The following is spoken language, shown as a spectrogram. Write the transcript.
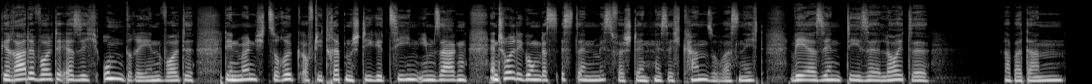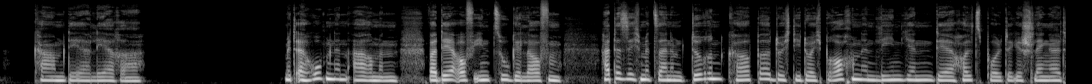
Gerade wollte er sich umdrehen, wollte den Mönch zurück auf die Treppenstiege ziehen, ihm sagen Entschuldigung, das ist ein Missverständnis, ich kann sowas nicht. Wer sind diese Leute? Aber dann kam der Lehrer. Mit erhobenen Armen war der auf ihn zugelaufen, hatte sich mit seinem dürren Körper durch die durchbrochenen Linien der Holzpulte geschlängelt,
